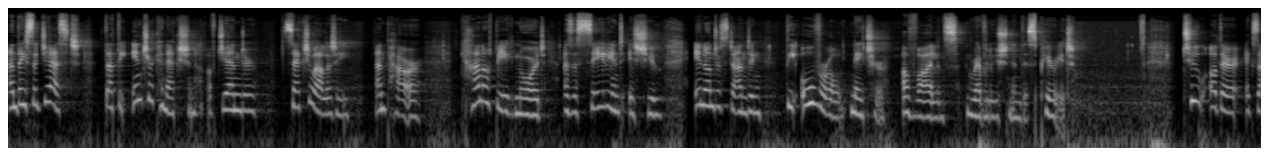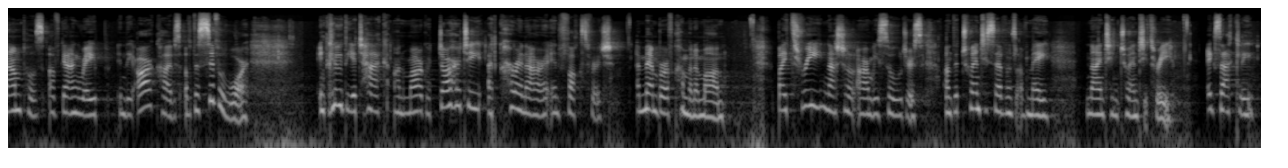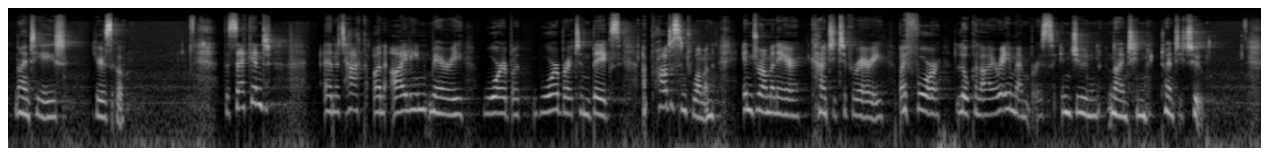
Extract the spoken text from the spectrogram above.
and they suggest that the interconnection of gender, sexuality, and power cannot be ignored as a salient issue in understanding the overall nature of violence and revolution in this period. Two other examples of gang rape in the archives of the Civil War include the attack on Margaret Doherty at Curranara in Foxford, a member of Cumann by three National Army soldiers on the 27th of May 1923, exactly 98 years ago. The second an attack on Eileen Mary Warburton Biggs, a Protestant woman in Dromineer, County Tipperary, by four local IRA members in June 1922.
